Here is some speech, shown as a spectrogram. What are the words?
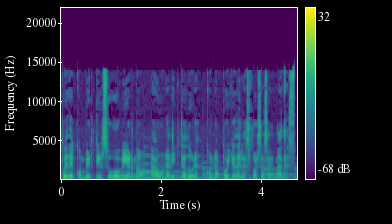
puede convertir su gobierno a una dictadura con apoyo de las Fuerzas Armadas.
